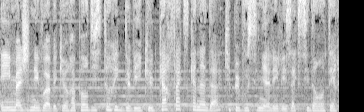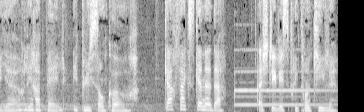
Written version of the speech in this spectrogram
Et imaginez-vous avec un rapport d'historique de véhicule Carfax Canada qui peut vous signaler les accidents antérieurs, les rappels et plus encore. Carfax Canada. Achetez l'esprit tranquille.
